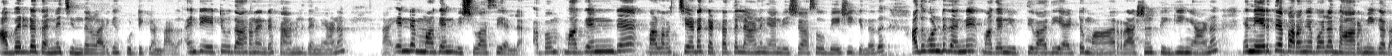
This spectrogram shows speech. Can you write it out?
അവരുടെ തന്നെ ചിന്തകളായിരിക്കും കുട്ടിക്കുണ്ടാകുക. അതിന്റെ ഏറ്റവും ഉദാഹരണം എന്റെ ഫാമിലി തന്നെയാണ്. എന്റെ മകൻ വിശ്വാസിയല്ല. അപ്പം മകന്റെ വളർച്ചയുടെ ഘട്ടത്തിലാണ് ഞാൻ വിശ്വാസം ഉപേക്ഷിക്കുന്നത്. അതുകൊണ്ട് തന്നെ മകൻ യുക്തിവാദിയായിട്ട് മാറി റാഷണൽ തിങ്കിങ് ആണ്. ഞാൻ നേരത്തെ പറഞ്ഞ പോലെ ധാർമ്മികത.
